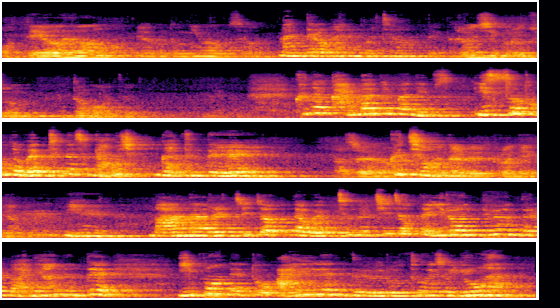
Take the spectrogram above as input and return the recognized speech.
어때요 형? 어때요 감독님 하면서 만들어가는 거죠. 네, 그런 식으로 좀 했던 것 같아요. 그냥 가만히만 있- 있어도 그냥 웹툰에서 싶은 것 같은데 맞아요. 그쵸? 맨날 왜 그런 얘기야? 예, 만화를 찢었다, 웹툰을 찢었다 이런 표현들을 많이 하는데 이번에도 아일랜드로 통해서 요한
